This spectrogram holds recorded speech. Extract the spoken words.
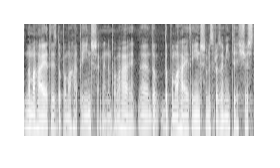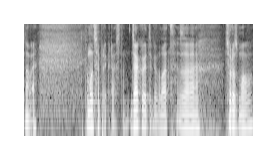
намагаєтесь допомагати іншим і допомагаєте, допомагаєте іншим зрозуміти щось нове. Тому це прекрасно. Дякую тобі, Влад, за цю розмову.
